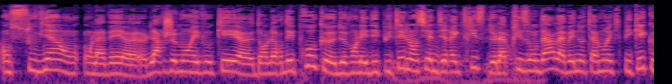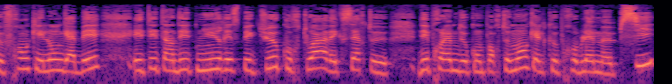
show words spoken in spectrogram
On se souvient, on, l'avait largement évoqué dans l'heure des pros, que devant les députés, l'ancienne directrice de la prison d'Arles avait notamment expliqué que Franck Elongabé était un détenu respectueux, courtois, avec certes des problèmes de comportement, quelques problèmes psy.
